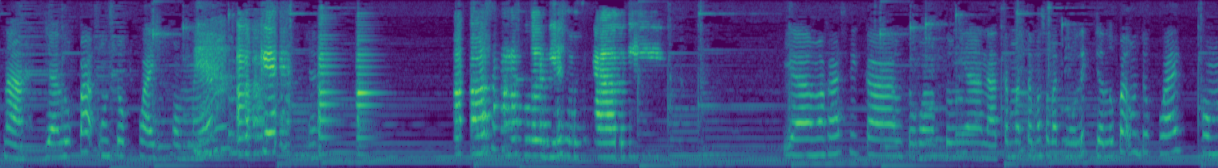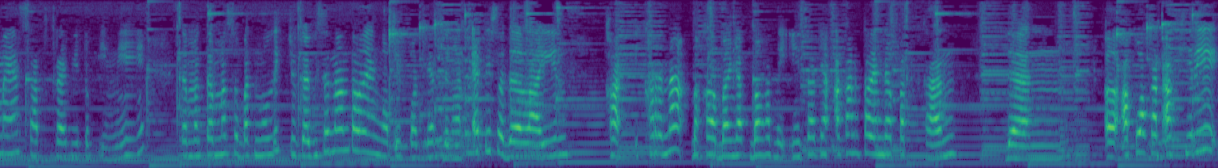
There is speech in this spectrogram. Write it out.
Nah, jangan lupa untuk like, komen. Oke. Okay. Ya. sangat luar biasa sekali. Ya, makasih Kak untuk waktunya. Nah, teman-teman Sobat Ngulik, jangan lupa untuk like, komen, subscribe YouTube ini. Teman-teman Sobat Ngulik juga bisa nonton yang Ngopi Podcast dengan episode lain, karena bakal banyak banget nih insight yang akan kalian dapatkan. Dan uh, aku akan akhiri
